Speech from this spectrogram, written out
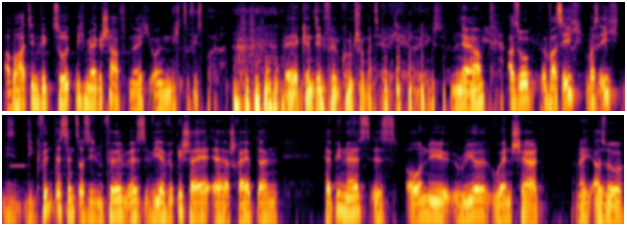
aber hat den Weg zurück nicht mehr geschafft, nicht? Und Nicht zu viel spoilern. ja, ihr kennt den Film, kommt schon ganz ehrlich, ey, allerdings. Naja, also was ich, was ich, die, die Quintessenz aus diesem Film ist, wie er wirklich schrei äh, schreibt dann, Happiness is only real when shared. Also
